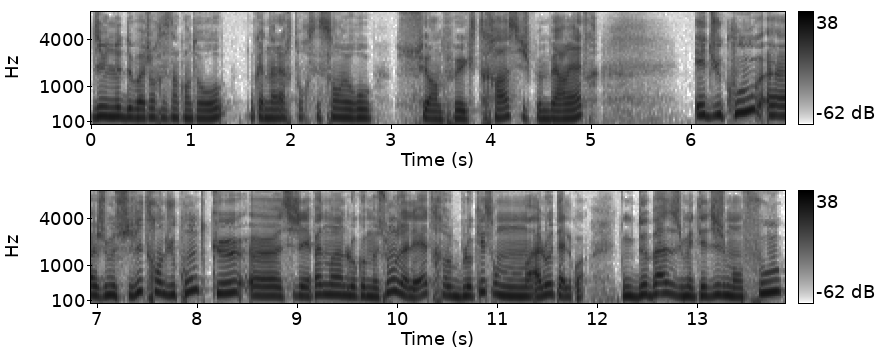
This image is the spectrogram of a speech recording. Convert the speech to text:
10 minutes de voiture, c'est 50 euros. Donc un aller-retour, c'est 100 euros. C'est un peu extra, si je peux me permettre. Et du coup, euh, je me suis vite rendu compte que euh, si j'avais pas de moyen de locomotion, j'allais être bloqué à l'hôtel, quoi. Donc de base, je m'étais dit, je m'en fous.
